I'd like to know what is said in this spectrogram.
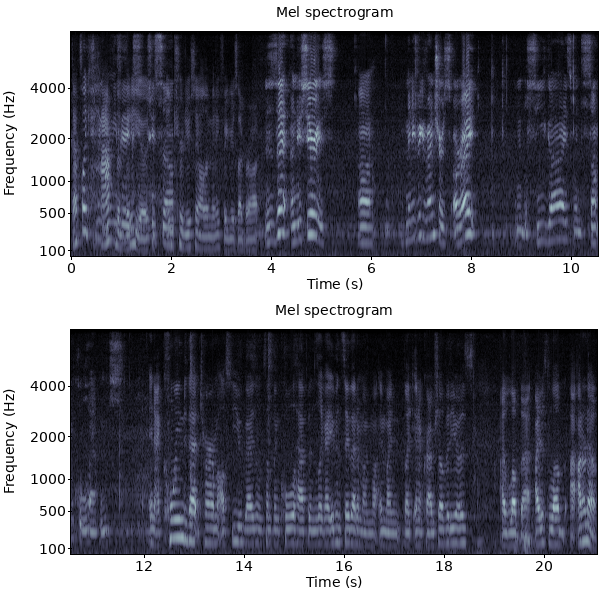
that's like half the video, just introducing all the minifigures I brought. This is it. A new series. Uh, Minifig Adventures. Alright. We will see you guys when something cool happens. And I coined that term. I'll see you guys when something cool happens. Like I even say that in my in my like in a crab shell videos. I love that. I just love. I, I don't know.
